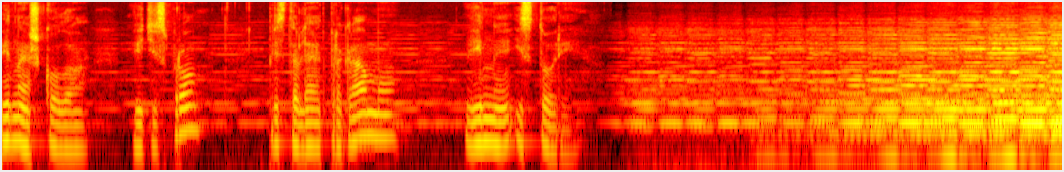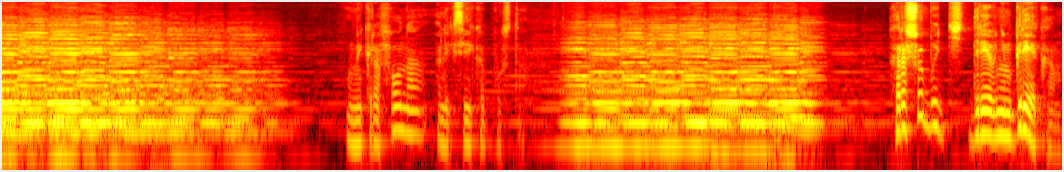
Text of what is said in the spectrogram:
Винная школа Витиспро представляет программу «Винные истории». У микрофона Алексей Капуста. Хорошо быть древним греком.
